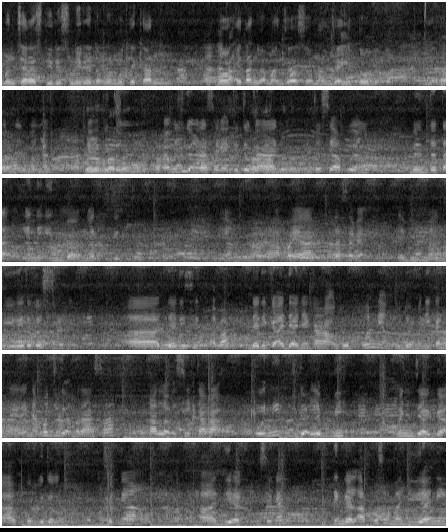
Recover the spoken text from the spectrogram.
mencari diri sendiri untuk membuktikan bahwa kita nggak manja semanja itu gitu iya bener bener. banget aku yang ngerasain gitu. gitu kamu juga ngerasa kayak gitu Ah, kan bener-bener. itu sih aku yang bener-bener tak iniin banget gitu yang apa ya rasa kayak lebih mandiri terus eh, dari si, apa dari keadaannya kakakku pun yang udah menikah dan lain-lain aku juga merasa kalau si kakakku ini juga lebih menjaga aku gitu loh maksudnya uh, dia kan tinggal aku sama dia nih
